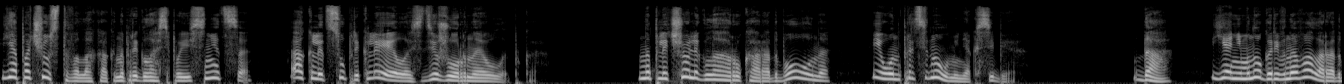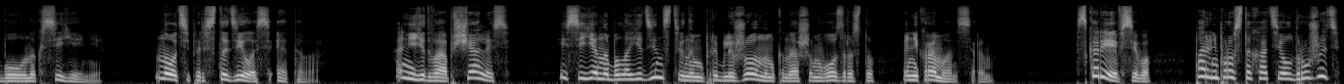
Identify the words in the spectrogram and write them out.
Я почувствовала, как напряглась поясница, а к лицу приклеилась дежурная улыбка. На плечо легла рука Радбоуна, и он притянул меня к себе. Да, я немного ревновала Радбоуна к Сиене, но теперь стыдилась этого. Они едва общались, и Сиена была единственным приближенным к нашему возрасту некромансером. Скорее всего, парень просто хотел дружить,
